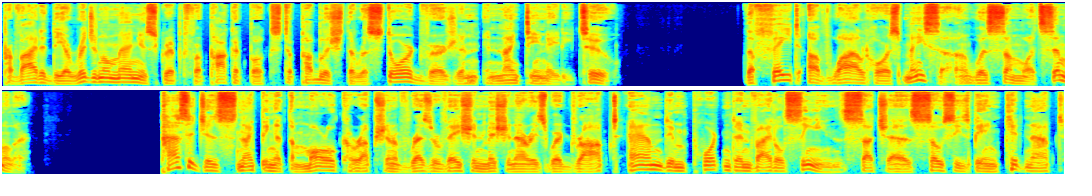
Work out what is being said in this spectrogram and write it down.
provided the original manuscript for pocketbooks to publish the restored version in 1982. The fate of Wild Horse Mesa was somewhat similar. Passages sniping at the moral corruption of reservation missionaries were dropped, and important and vital scenes, such as Sosie being kidnapped,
